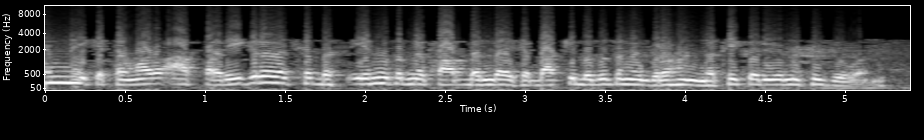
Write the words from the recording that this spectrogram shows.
એમ નહીં કે તમારો આ પરિગ્રહ છે, બસ એનું તમને પાપ બંધાય છે. બાકી બધું તમે ગ્રહણ નથી કર્યું નથી જોવાનું.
